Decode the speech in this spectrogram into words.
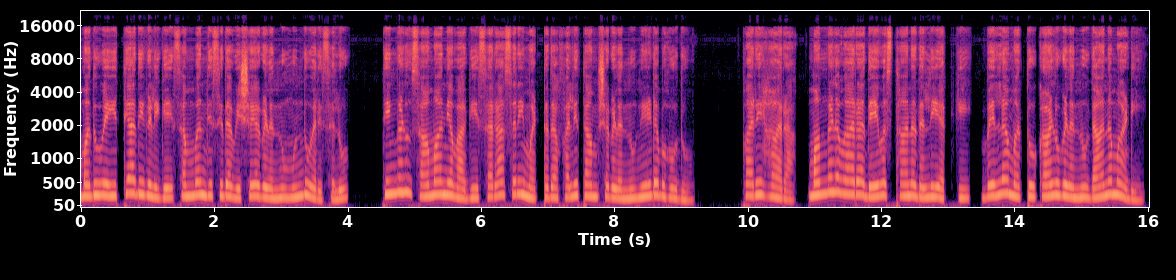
ಮದುವೆ ಇತ್ಯಾದಿಗಳಿಗೆ ಸಂಬಂಧಿಸಿದ ವಿಷಯಗಳನ್ನು ಮುಂದುವರಿಸಲು, ತಿಂಗಳು ಸಾಮಾನ್ಯವಾಗಿ ಸರಾಸರಿ ಮಟ್ಟದ ಫಲಿತಾಂಶಗಳನ್ನು ನೀಡಬಹುದು. ಪರಿಹಾರ, ಮಂಗಳವಾರ ದೇವಸ್ಥಾನದಲ್ಲಿ ಅಕ್ಕಿ, ಬೆಲ್ಲ ಮತ್ತು ಕಾಳುಗಳನ್ನು ದಾನ ಮಾಡಿ.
